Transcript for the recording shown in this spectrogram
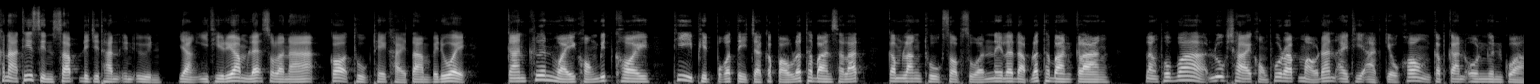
ขณะที่สินทรัพย์ดิจิทัลอื่นๆ อย่างอีเทเรียมและโซลานาก็ถูกเทขายตามไปด้วย การเคลื่อนไหวของบิตคอยที่ผิดปกติจากกระเป๋ารัฐบาลสหรัฐกำลังถูกสอบสวนในระดับรัฐบาลกลาง หลังพบว่าลูกชายของผู้รับเหมาด้านไอทีอาจเกี่ยวข้องกับการโอนเงินกว่า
